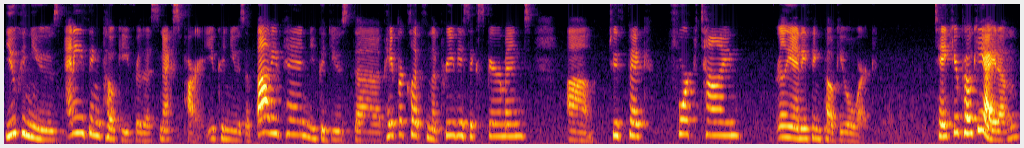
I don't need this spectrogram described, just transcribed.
You can use anything pokey for this next part. You can use a bobby pin, you could use the paper clip from the previous experiment, um, toothpick, fork tine, really anything pokey will work. Take your pokey item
